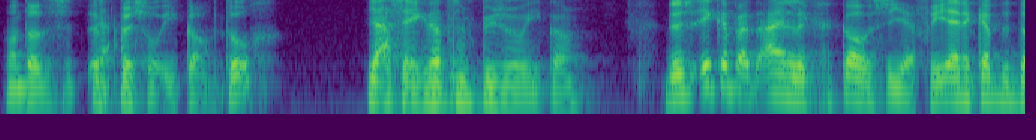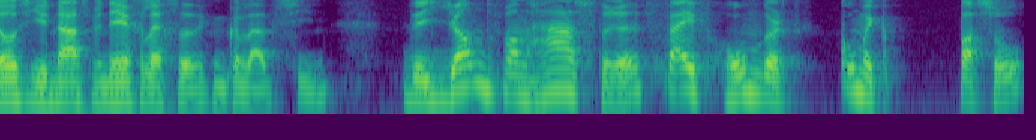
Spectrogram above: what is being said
Want dat is een Ja. puzzel-icoon, toch? Ja, zeker, dat is een puzzel-icoon. Dus ik heb uiteindelijk gekozen, Jeffrey. En ik heb de doos hier naast me neergelegd, zodat ik hem kan laten zien. De Jan van Haasteren 500 comic puzzle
